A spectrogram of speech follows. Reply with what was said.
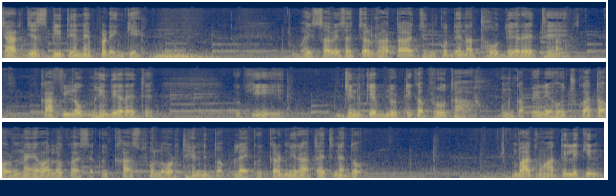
चार्जेस भी देने पड़ेंगे। तो भाई साहब, ऐसा चल रहा था, जिनको देना था वो दे रहे थे। काफ़ी लोग नहीं दे रहे थे, क्योंकि जिनके ब्लू टिक अप्रूव था, उनका पहले हो चुका था और नए वालों का ऐसे कोई खास फॉलोअर थे नहीं तो अप्लाई कोई कर नहीं रहा था इतने तो बात वहाँ थी, लेकिन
